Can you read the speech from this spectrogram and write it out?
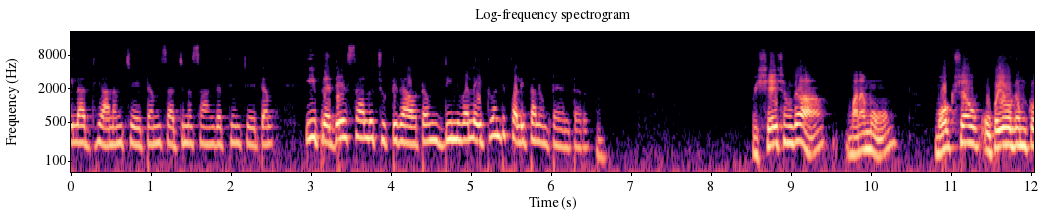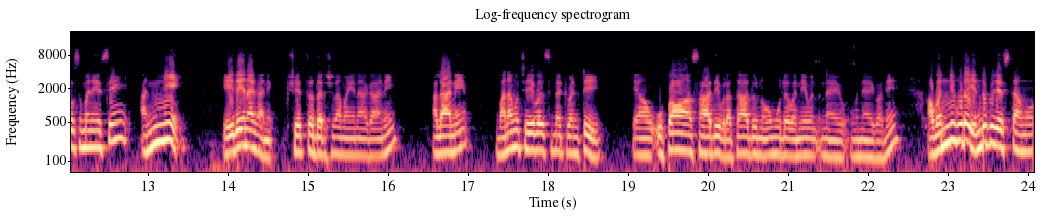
ఇలా ధ్యానం చేయటం సజ్జన సాంగత్యం చేయటం ఈ ప్రదేశాలు చుట్టి రావటం దీనివల్ల ఎటువంటి ఫలితాలు ఉంటాయంటారు? విశేషంగా మనము మోక్ష ఉపయోగం కోసమనేసి అన్నీ ఏదైనా కానీ క్షేత్ర దర్శనమైనా కానీ అలానే మనము చేయవలసినటువంటి ఉపవాసాది వ్రతాదు నోములు అవన్నీ ఉన్నాయి ఉన్నాయి కానీ అవన్నీ కూడా ఎందుకు చేస్తాము?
